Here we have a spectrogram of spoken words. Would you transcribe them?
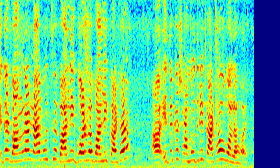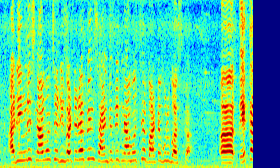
এদের বাংলার নাম হচ্ছে বালি গড় বা বালি কাঠা এদেরকে সামুদ্রিক কাঠাও বলা হয়। আর ইংলিশ নাম হচ্ছে রিভার টেরাপিন, সায়েন্টিফিক নাম হচ্ছে বাটাগুরু বাস্কা। একটা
